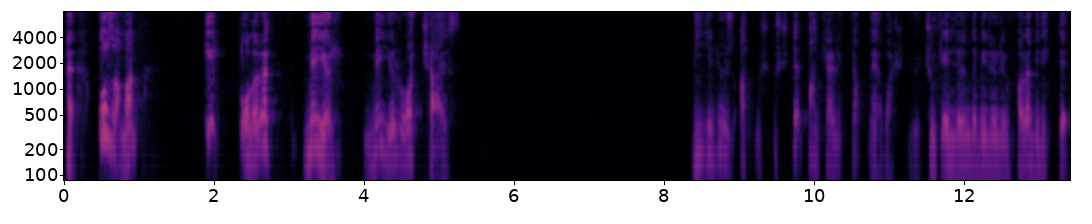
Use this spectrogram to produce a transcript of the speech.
he, o zaman ilk olarak Mayer, Mayer Rothschild 1763'te bankerlik yapmaya başlıyor. Çünkü ellerinde belirli bir para birikti.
